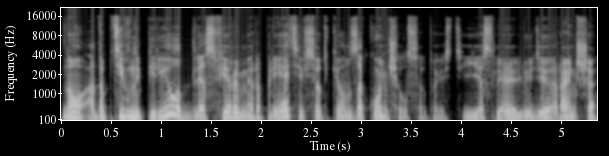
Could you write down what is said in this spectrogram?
но адаптивный период для сферы мероприятий все-таки он закончился. То есть если люди раньше,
